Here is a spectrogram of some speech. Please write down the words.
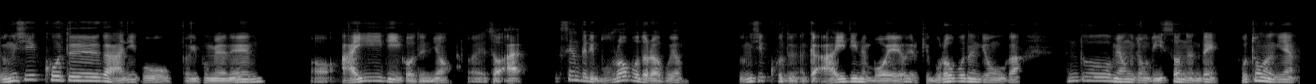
응시 코드가 아니고 여기 보면은 어 아이디거든요. 그래서 아 학생들이 물어보더라고요. 응시 코드 그러니까 "아이디는 뭐예요?" 이렇게 물어보는 경우가 한두 명 정도 있었는데 보통은 그냥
